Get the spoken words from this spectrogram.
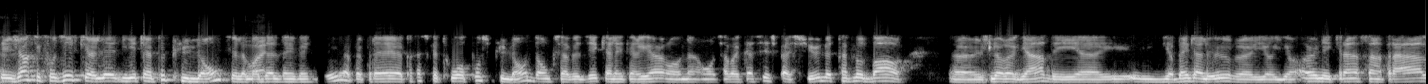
Et Jacques, il faut dire qu'il est un peu plus long que le Ouais. modèle 2022, à peu près presque 3 pouces plus long. Donc, ça veut dire qu'à l'intérieur, on, a- on- ça va être assez spacieux. Le tableau de bord, euh, je le regarde et euh, il y a bien de l'allure. Il y a, il y a un écran central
